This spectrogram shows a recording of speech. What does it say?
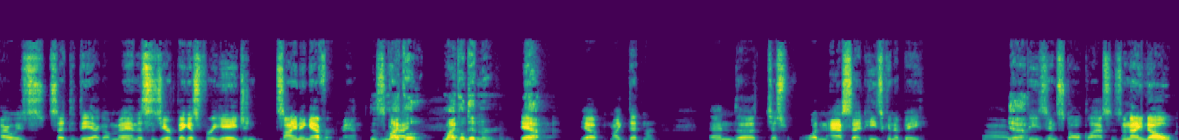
i always said to d i go man this is your biggest free agent signing ever man this guy- Michael, Michael Dittmer. Yeah. Yep, Mike Dittmer. And uh, just what an asset he's going to be uh, Yeah. with these install classes. And I know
